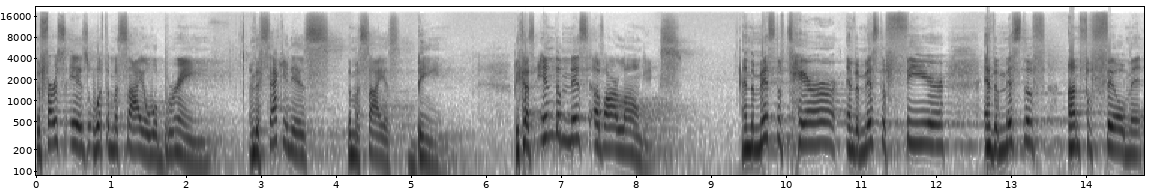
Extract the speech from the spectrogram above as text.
the first is what the Messiah will bring, and the second is the Messiah's being. Because in the midst of our longings, in the midst of terror, in the midst of fear, in the midst of unfulfillment,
